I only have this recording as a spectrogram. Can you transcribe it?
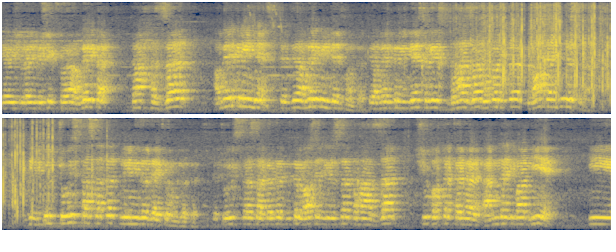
यावेळी शिवराज्याभिषेक विशेष अमेरिका. दहा हजार अमेरिकन इंडियन्स ते अमेरिकन इंडियन्स म्हणतात. ते अमेरिकन इंडियन्स सगळे दहा हजार लोक लॉस अँजेलिसला इथून चोवीस तास लागतात प्लेन जर जायचं म्हटलं तर. चोवीस तास लागतात तर तिथं लॉस एंजलिसला दहा हजार शिवभक्त करणार आहेत. आनंदाची बाब ही आहे की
